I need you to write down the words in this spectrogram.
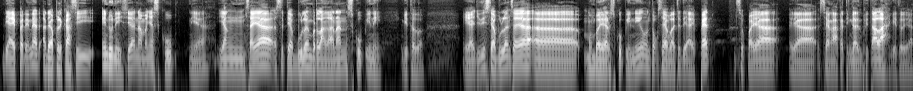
di iPad ini ada aplikasi Indonesia namanya Scoop ya yang saya setiap bulan berlangganan Scoop ini gitu loh Ya, jadi setiap bulan saya uh, membayar scoop ini untuk saya baca di iPad supaya ya saya nggak ketinggalan berita lah gitu ya.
